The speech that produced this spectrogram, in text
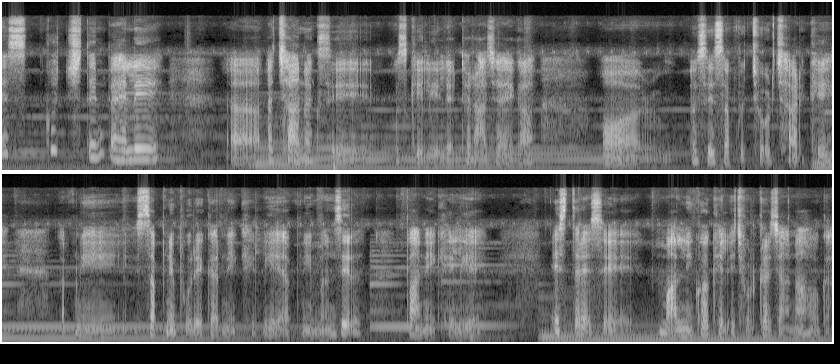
बस कुछ दिन पहले अचानक से उसके लिए लेटर आ जाएगा और उसे सब कुछ छोड़ छाड़ के अपने सपने पूरे करने के लिए, अपनी मंजिल पाने के लिए इस तरह से मालनी को अकेले छोड़कर जाना होगा।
